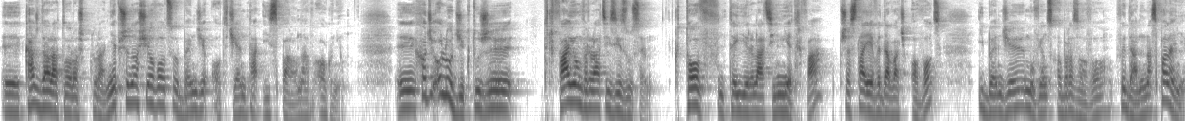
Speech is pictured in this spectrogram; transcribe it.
E, każda latorośl, która nie przynosi owocu, będzie odcięta i spalona w ogniu. E, chodzi o ludzi, którzy trwają w relacji z Jezusem. Kto w tej relacji nie trwa, przestaje wydawać owoc i będzie, mówiąc obrazowo, wydany na spalenie.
